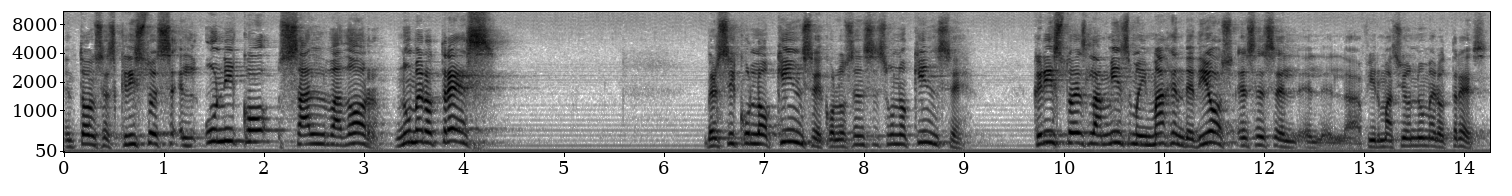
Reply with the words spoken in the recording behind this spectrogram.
Entonces, Cristo es el único Salvador. Número 3, versículo 15, Colosenses 1:15. Cristo es la misma imagen de Dios. Esa es la afirmación número 3.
